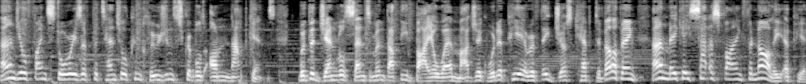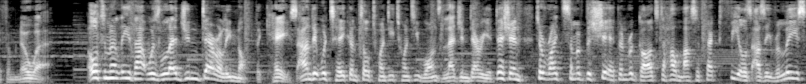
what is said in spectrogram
and you'll find stories of potential conclusions scribbled on napkins, with the general sentiment that the BioWare magic would appear if they just kept developing and make a satisfying finale appear appear from nowhere. Ultimately, that was legendarily not the case, and it would take until 2021's Legendary Edition to right some of the ship in regards to how Mass Effect feels as a release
